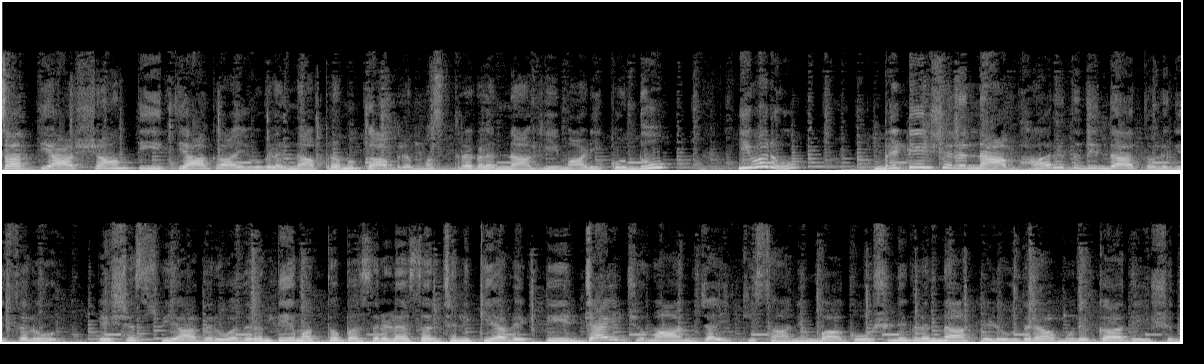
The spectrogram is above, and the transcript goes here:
ಸತ್ಯ, ಶಾಂತಿ, ತ್ಯಾಗ ಇವುಗಳನ್ನ ಪ್ರಮುಖ ಬ್ರಹ್ಮಸ್ತ್ರಗಳನ್ನಾಗಿ ಮಾಡಿಕೊಂಡು ಇವರು ಬ್ರಿಟಿಷರನ್ನ ಭಾರತದಿಂದ ತೊಲಗಿಸಲು ಯಶಸ್ವಿಯಾದರು ಅದರಂತೆ ಮತ್ತೊಬ್ಬ ಸರಳ ಸಜ್ಜನಿಕೆಯ ವ್ಯಕ್ತಿ, ಜೈ ಜವಾನ್, ಜೈ ಕಿಸಾನ್ ಎಂಬ ಘೋಷಣೆಗಳನ್ನ ಹೇಳುವುದರ ಮೂಲಕ ದೇಶದ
